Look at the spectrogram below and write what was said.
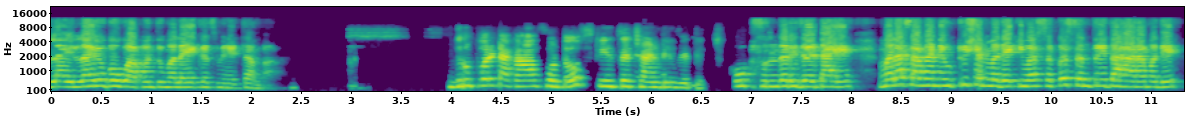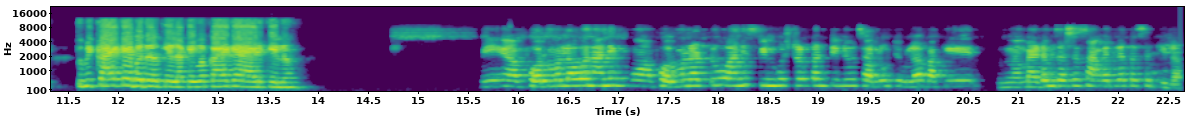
लाईव्ह लाईव्ह बघू आपण तुम्हाला एकच मिनिट थांबा. ग्रुपवर टाका हा फोटो स्किनचे छान टिप्स येते खूप सुंदर रिझल्ट आहे. मला सांगा न्यूट्रिशनमध्ये किंवा सकस संतुलित आहारामध्ये तुम्ही काय काय बदल केला किंवा काय काय ऍड केलं? मी फॉर्म्युला वन आणि फॉर्म्युला टू आणि स्किन बुस्टर कंटिन्यू चालू ठेवला. बाकी मॅडम जसं सांगितलं तसं केलं.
